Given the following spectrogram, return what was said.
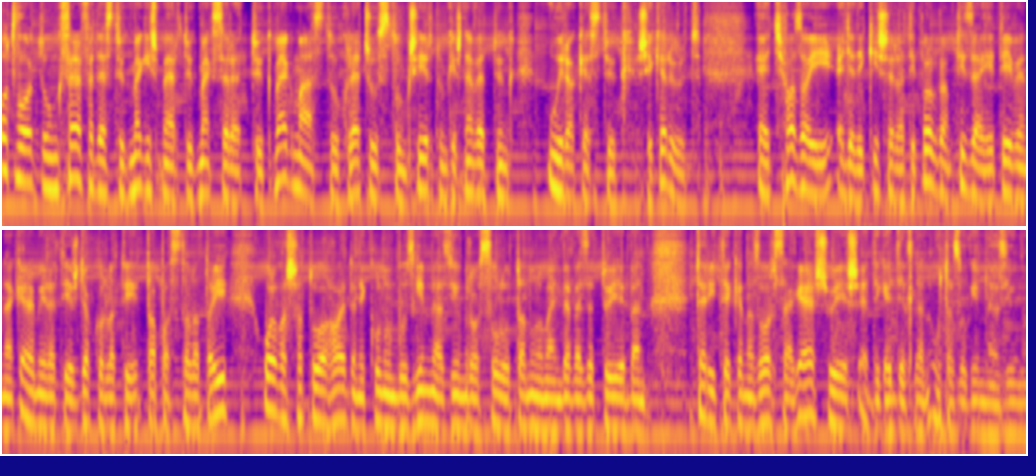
Ott voltunk, felfedeztük, megismertük, megszerettük, megmásztuk, lecsúsztunk, sírtunk és nevettünk, újra kezdtük. Sikerült? Egy hazai egyedi kísérleti program 17 évének elméleti és gyakorlati tapasztalatai olvasható a Hajdani Kolumbusz gimnáziumról szóló tanulmány bevezetőjében, terítéken az ország első és eddig egyetlen utazó gimnáziuma.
